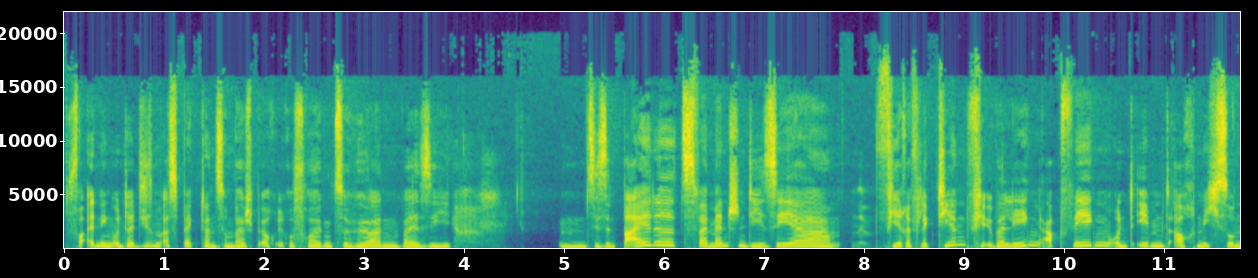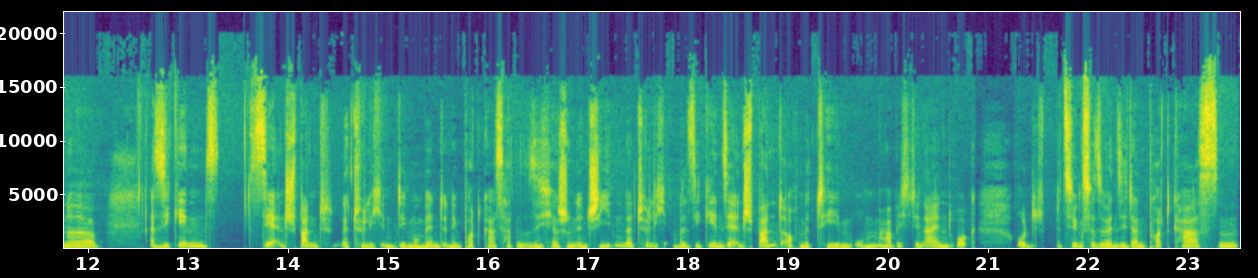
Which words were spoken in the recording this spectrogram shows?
vor allen Dingen unter diesem Aspekt dann zum Beispiel auch ihre Folgen zu hören, weil sie mh, Sie sind beide zwei Menschen, die sehr viel reflektieren, viel überlegen, abwägen und eben auch nicht so eine, also sie gehen sehr entspannt natürlich in dem Moment, in dem Podcast hatten sie sich ja schon entschieden natürlich, aber sie gehen sehr entspannt auch mit Themen um, habe ich den Eindruck. Und beziehungsweise wenn sie dann podcasten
